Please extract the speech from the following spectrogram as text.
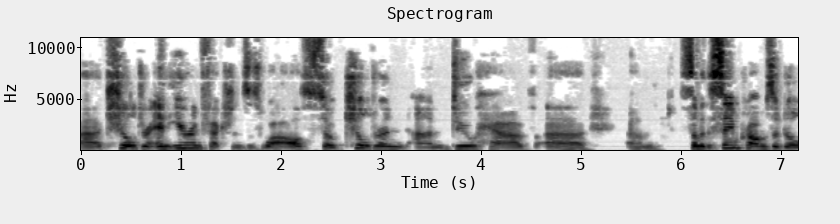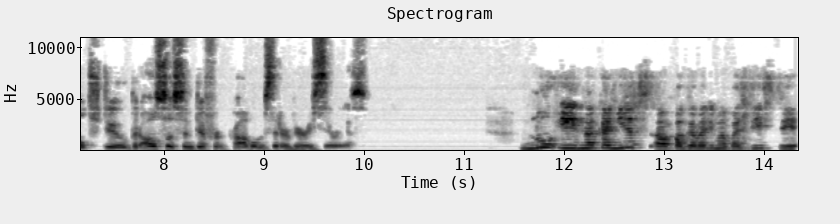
uh, children and ear infections as well. So, children um, do have uh, um, some of the same problems adults do, but also some different problems that are very serious. Ну и, наконец, поговорим о воздействии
